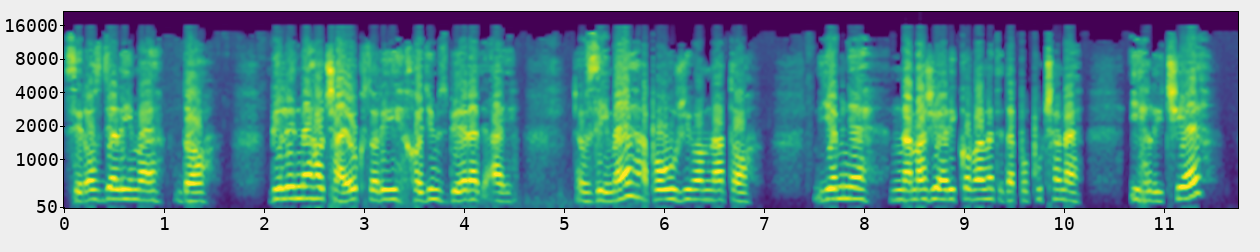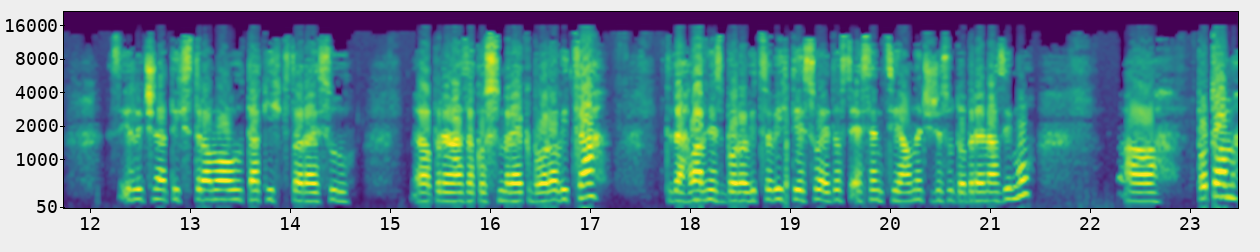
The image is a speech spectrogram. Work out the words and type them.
si rozdelíme do bylinného čaju, ktorý chodím zbierať aj v zime a používam na to jemne namažiarikované, teda popučené ihličie z ihličnatých stromov, takých, ktoré sú e, pre nás ako smrek, borovica, teda hlavne z borovicových, tie sú aj dosť esenciálne, čiže sú dobré na zimu. A potom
